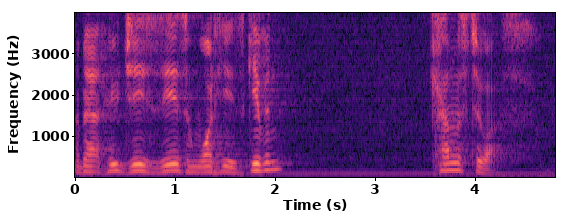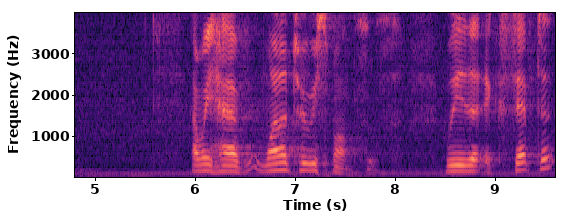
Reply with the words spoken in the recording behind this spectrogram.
about who Jesus is and what he has given, comes to us. And we have one or two responses. We either accept it,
